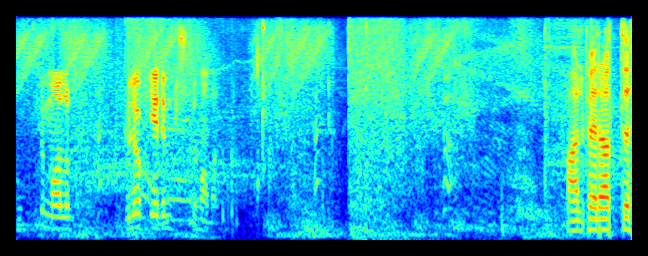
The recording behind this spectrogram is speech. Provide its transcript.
Düştüm oğlum. Blok yedim düştüm ama. Alper attı.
